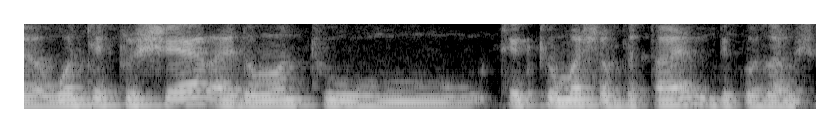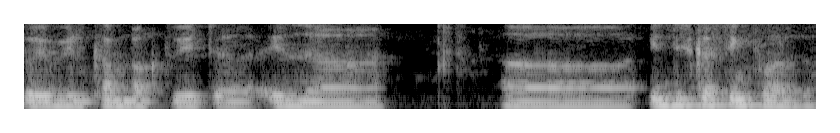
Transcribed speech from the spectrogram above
uh, wanted to share. I don't want to take too much of the time because I'm sure we will come back to it uh, in uh, uh, in discussing further.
